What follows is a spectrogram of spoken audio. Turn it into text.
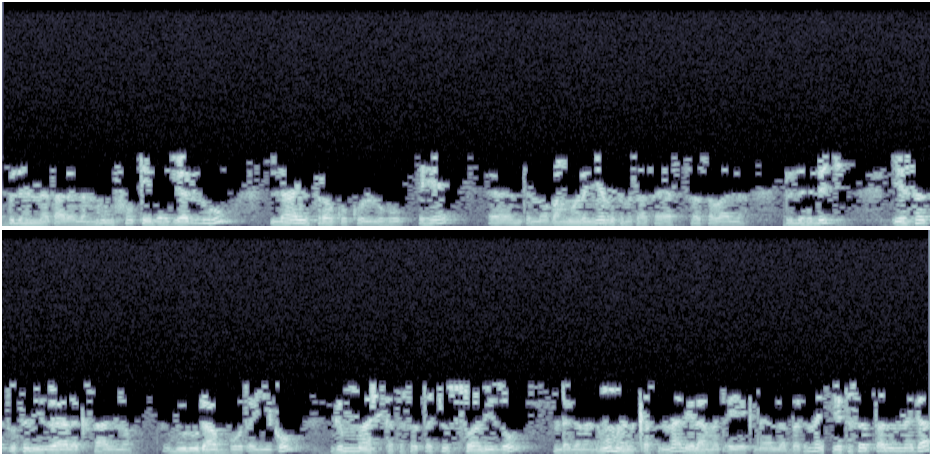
ብልህነት አይደለም። من فقد جله لا يترك كله። ይሄ እንትን ነው። በአማርኛም የተመሳሳይ አስተሳሰብ አለ። ብልህ ልጅ የሰጡትን ይዞ ያለቅሳል ነው። ሙሉ ዳቦ ጠይቆ ግማሽ ከተሰጠችው እሷን ይዞ እንደገና ደግሞ ማልቀስና ሌላ መጠየቅ ነው ያለበትና የተሰጠንን ነገር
